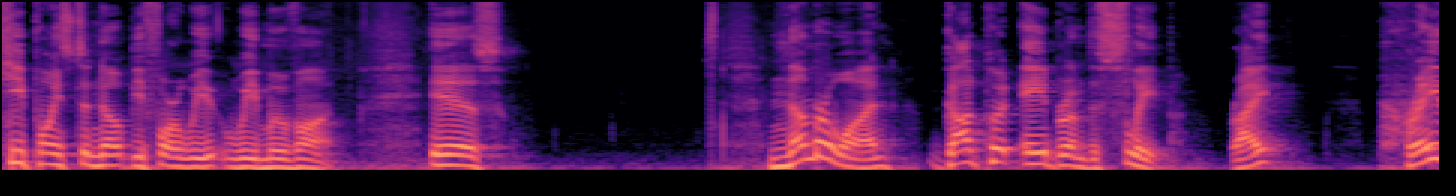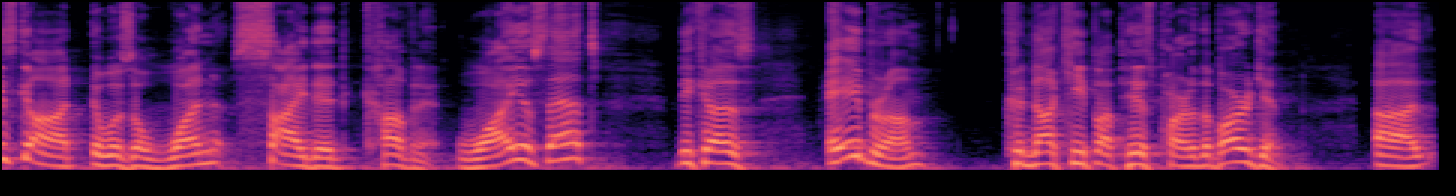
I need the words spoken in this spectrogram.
key points to note before we, we move on is number one, God put Abram to sleep, right? Praise God, it was a one sided covenant. Why is that? Because Abram could not keep up his part of the bargain. Uh,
